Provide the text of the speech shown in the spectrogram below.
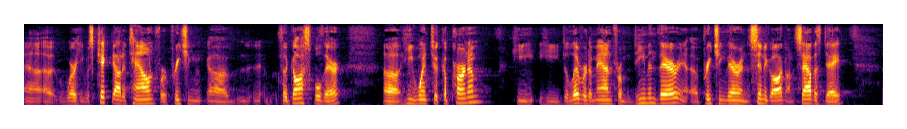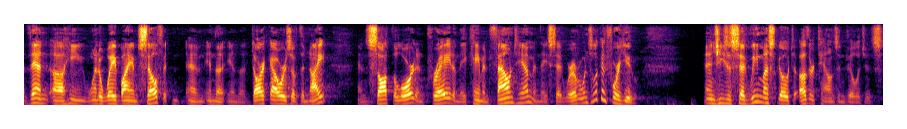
uh, uh where he was kicked out of town for preaching the gospel there. He went to Capernaum. He, he delivered a man from a demon there, uh, preaching there in the synagogue on Sabbath day. Then uh, he went away by himself at, and in, the, in the dark hours of the night and sought the Lord and prayed, and they came and found him, and they said, Where everyone's looking for you. And Jesus said, We must go to other towns and villages,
